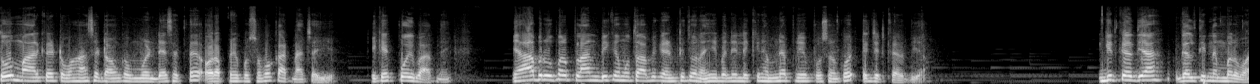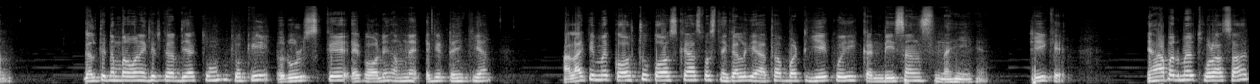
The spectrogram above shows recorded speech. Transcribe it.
तो मार्केट वहाँ से डाउन का मूवमेंट दे सकता है और अपने पोस्टों को काटना चाहिए, ठीक है? कोई बात नहीं। यहाँ पर ऊपर प्लान बी के मुताबिक एंट्री तो नहीं बनी, लेकिन हमने अपने पोजिशन को एग्जिट कर दिया। एग्जिट कर दिया, गलती नंबर वन गलती नंबर वन एग्जिट कर दिया क्यों? क्योंकि रूल्स के अकॉर्डिंग हमने एग्जिट नहीं किया। हालाँकि मैं कॉस्ट टू कॉस्ट के आसपास निकल गया था बट ये कोई कंडीशंस नहीं है। ठीक है? यहाँ पर मैं थोड़ा सा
